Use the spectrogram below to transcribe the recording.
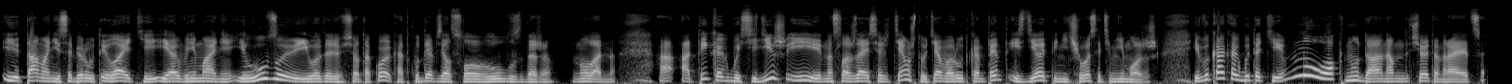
И там они соберут и лайки, и внимание, и лузы, и вот это все такое. Откуда я взял слово луз даже? Ну ладно. А, а ты как бы сидишь и наслаждаешься тем, что у тебя воруют контент, и сделать ты ничего с этим не можешь. И ВК как бы такие, ну ок, ну да, нам все это нравится.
